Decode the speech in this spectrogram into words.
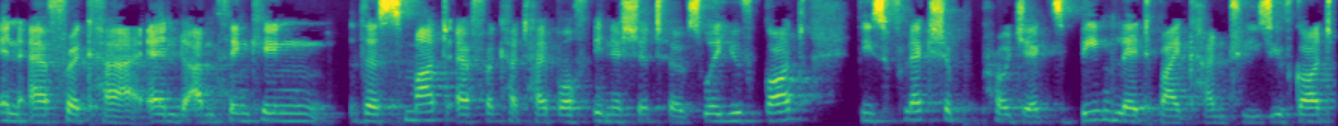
in Africa. And I'm thinking the Smart Africa type of initiatives where you've got these flagship projects being led by countries. You've got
